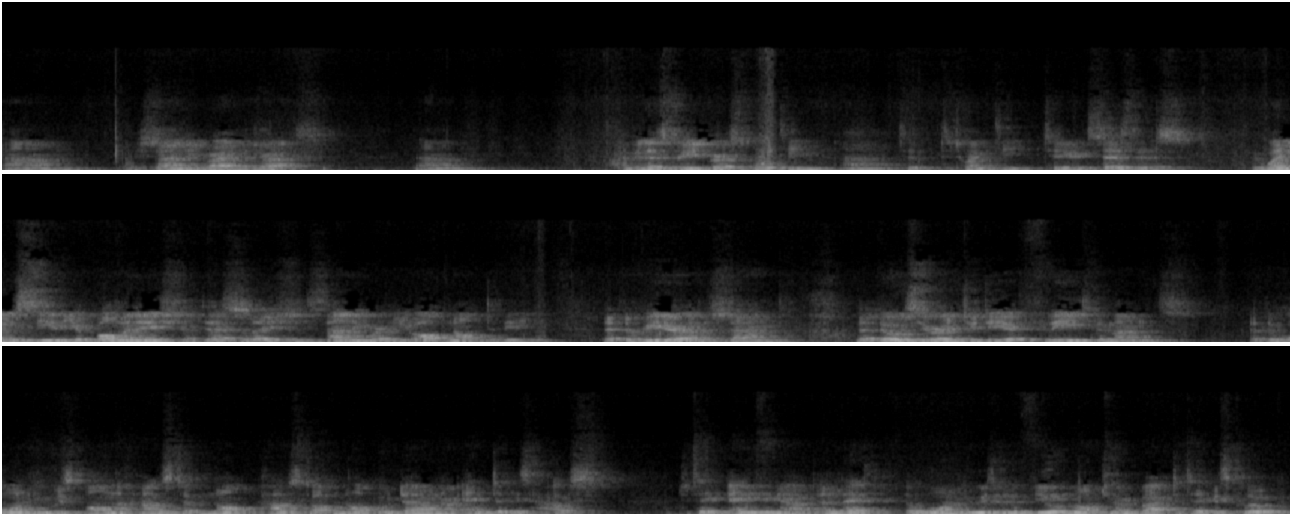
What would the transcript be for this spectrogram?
um, you're standing right in the tracks. Um, I mean, let's read verse 14 uh, to, to 22. It says this But when you see the abomination of desolation standing where he ought not to be, let the reader understand. Let those who are in Judea flee to the mountains. Let the one who is on the housetop not, housetop not go down or enter his house to take anything out. And let the one who is in the field not turn back to take his cloak.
